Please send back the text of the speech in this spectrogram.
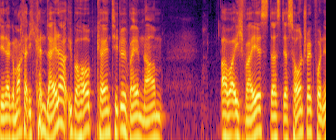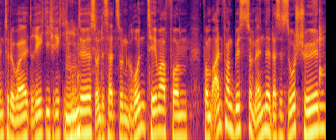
den er gemacht hat. Ich kenne leider überhaupt keinen Titel beim Namen, aber ich weiß, dass der Soundtrack von Into the Wild richtig, richtig gut ist und es hat so ein Grundthema vom, vom Anfang bis zum Ende. Das ist so schön,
